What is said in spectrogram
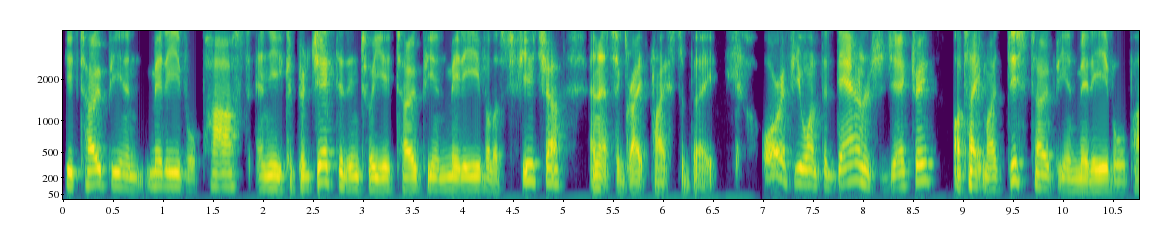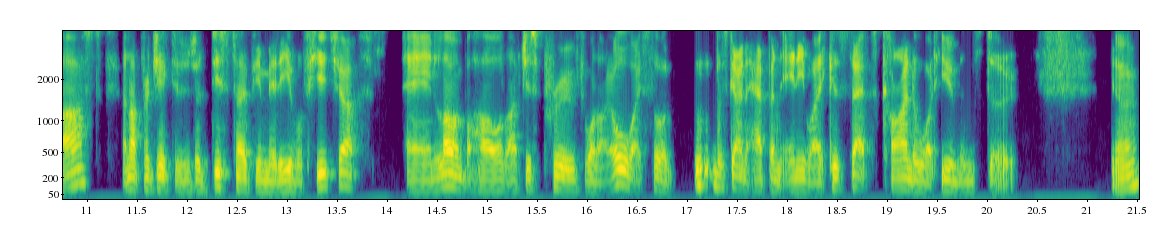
utopian medieval past and you could project it into a utopian medievalist future and that's a great place to be. Or if you want the downward trajectory i'll take my dystopian medieval past and i project it into a dystopian medieval future. And lo and behold i've just proved what i always thought was going to happen anyway because that's kind of what humans do you know?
